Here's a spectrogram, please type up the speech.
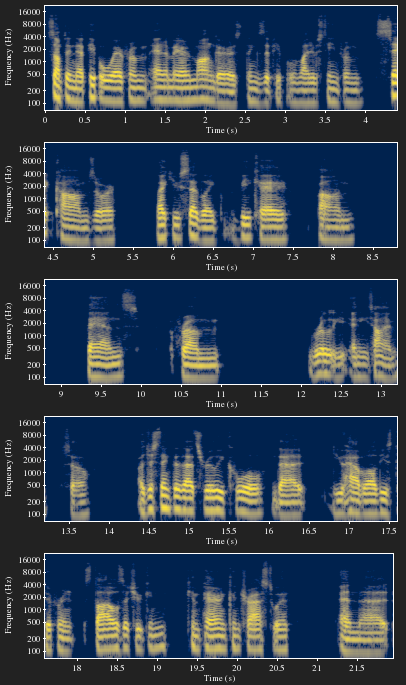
something that people wear from anime or manga, or things that people might have seen from sitcoms, or like you said, like VK um, bands from really any time. So I just think that that's really cool that you have all these different styles that you can compare and contrast with, and that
